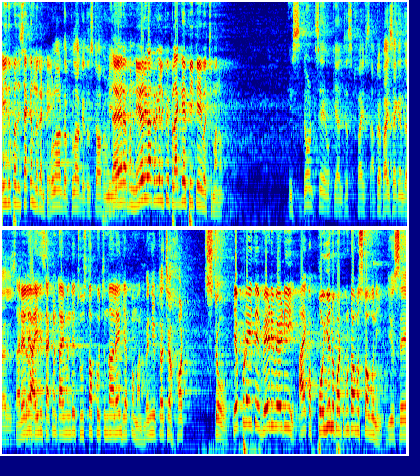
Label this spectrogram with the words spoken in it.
ఐదు పది సెకండ్ల కంటే Pull out the plug, it will stop immediately. Direct నేరుగా అక్కడికి వెళ్ళి ప్లగ్ అయి పీకేయవచ్చు మనం You s- don't say, okay, I'll just five, after five seconds I'll. సరేలే ఐదు సెకండ్ల టైం ఉంది చూస్తా కూర్చుందాలే అని చెప్పం మనం When you touch a hot stove, ఎప్పుడైతే వేడి వేడి ఆ యొక్క పొయ్యిను పట్టుకుంటామో స్టవ్ని? You say,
